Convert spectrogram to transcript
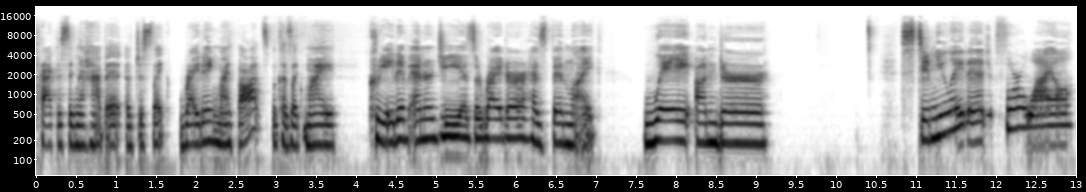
practicing the habit of just like writing my thoughts because like my creative energy as a writer has been like way under stimulated for a while.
